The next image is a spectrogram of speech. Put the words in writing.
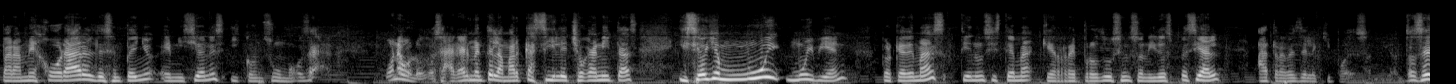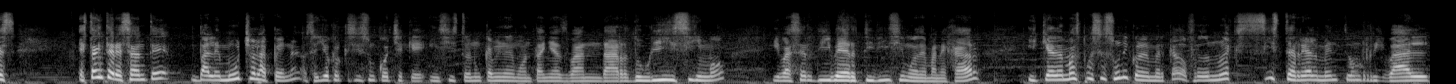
para mejorar el desempeño, emisiones y consumo. O sea, una o sea, realmente la marca sí le echó ganitas y se oye muy, muy bien, porque además tiene un sistema que reproduce un sonido especial a través del equipo de sonido. Entonces, está interesante, vale mucho la pena. O sea, yo creo que sí es un coche que, insisto, en un camino de montañas va a andar durísimo y va a ser divertidísimo de manejar y que además pues es único en el mercado, Fredo. No existe realmente un rival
